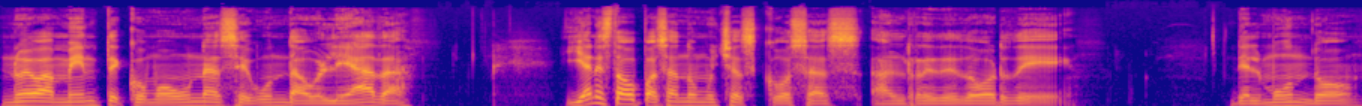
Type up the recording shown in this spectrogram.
nuevamente como una segunda oleada. Y han estado pasando muchas cosas alrededor de, del mundo.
